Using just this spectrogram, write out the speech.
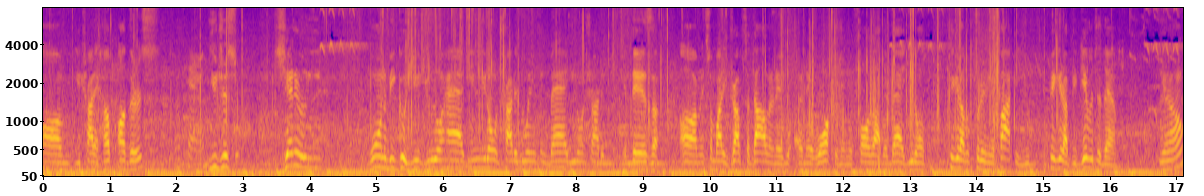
um you try to help others Okay. you just generally want to be good. You you don't have you, you don't try to do anything bad. You don't try to if there's a um if somebody drops a dollar and they and they're walking and it falls out their bag, you don't pick it up and put it in your pocket. You pick it up, you give it to them. You know?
